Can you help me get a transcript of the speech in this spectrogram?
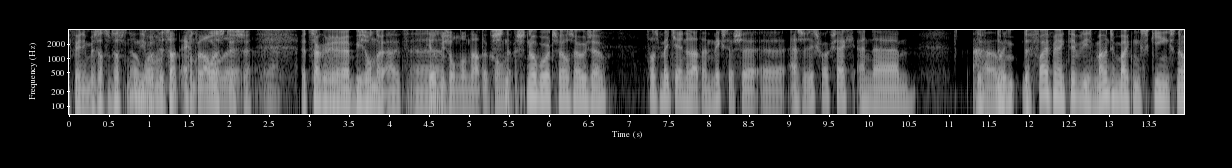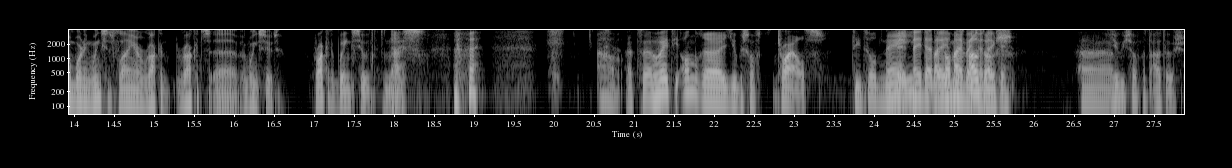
Ik weet niet, maar zat, zat in ieder Snowboard, geval er van, zat echt van van alles alle- tussen. ja. Het zag er eh, bijzonder uit. Eh, Heel bijzonder inderdaad. Ook gewoon, sno- snowboards wel sowieso. het was een beetje inderdaad een mix tussen eh SSX wat ik zeg en ehm, De, de, five main activities, mountainbiking, skiing, snowboarding, wingsuit flying en rocket, rockets eh, wingsuit. Rocket Wingsuit. Nice. Nice. Oh, Het, hoe heet die andere Ubisoft Trials. titel? Nee, Nee, nee, dat maar deed dan mij met een beetje aan auto's. Ehm, Ubisoft met auto's.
